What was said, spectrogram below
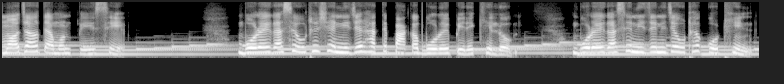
মজাও তেমন পেয়েছে। বড়ই গাছে উঠে সে নিজের হাতে পাকা বড়ই পেরে খেলো। বড়ই গাছে নিজে নিজে ওঠা কঠিন।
